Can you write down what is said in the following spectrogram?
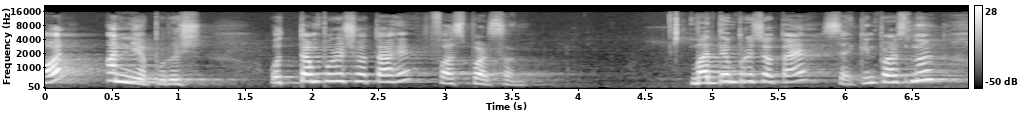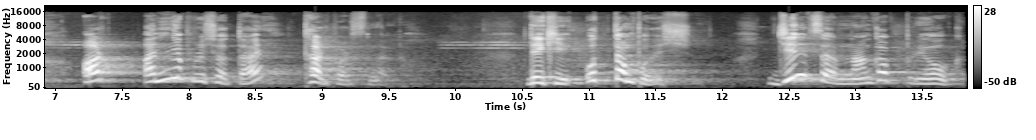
और अन्य पुरुष। उत्तम पुरुष होता है फ़र्स्ट पर्सन मध्यम पुरुष होता है सेकंड पर्सनल और अन्य पुरुष होता है थर्ड पर्सनल देखिए, उत्तम पुरुष जिन सर्वनाम का प्रयोग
